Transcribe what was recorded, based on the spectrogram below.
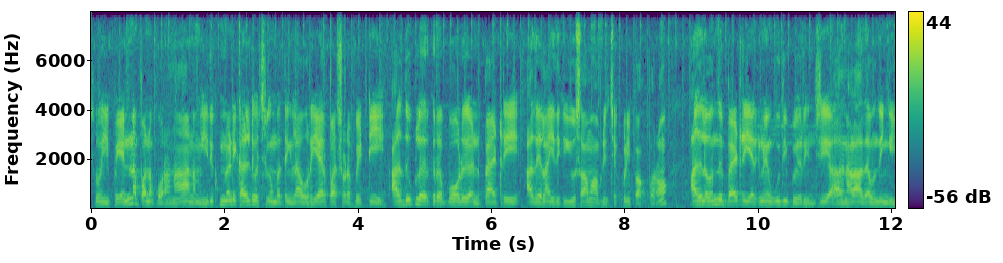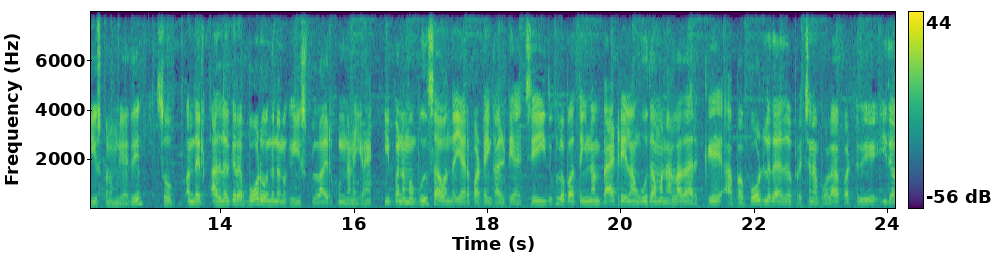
ஸோ இப்போ என்ன பண்ண போகிறோன்னா நம்ம இதுக்கு முன்னாடி கழட்டி வச்சுருக்கோம் பார்த்தீங்களா ஒரு ஏர்பாட்ஸோட பெட்டி அதுக்குள்ளே இருக்கிற போர்டு அண்ட் பேட்ரி அதெல்லாம் இதுக்கு யூஸ் ஆகும் அப்படின்னு செக் பண்ணி பார்க்க போகிறோம் அதில் வந்து பேட்டரி ஏற்கனவே ஊதி போயிருந்துச்சு. அதனால் அதை வந்து இங்கே யூஸ் பண்ண முடியாது. ஸோ அந்த அதில் இருக்கிற போர்டு வந்து நமக்கு யூஸ்ஃபுல்லாக இருக்கும்னு நினைக்கிறேன். இப்போ நம்ம புதுசாக வந்த ஏர்பாட்டையும் கழட்டியாச்சு. இதுக்குள்ளே பார்த்தீங்கன்னா பேட்டரியெல்லாம் ஊதாமல் நல்லா தான் இருக்குது அப்போ போர்டில் தான் ஏதோ பிரச்சனை போல். பட் இது இதை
